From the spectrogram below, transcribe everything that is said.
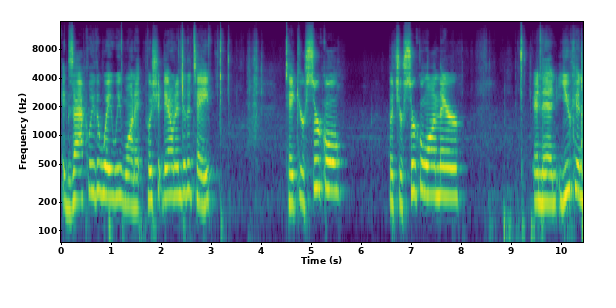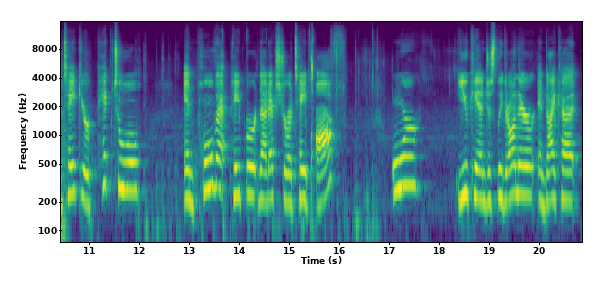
exactly the way we want it. Push it down into the tape. Take your circle, put your circle on there, and then you can take your pick tool and pull that paper, that extra tape off, or you can just leave it on there and die cut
